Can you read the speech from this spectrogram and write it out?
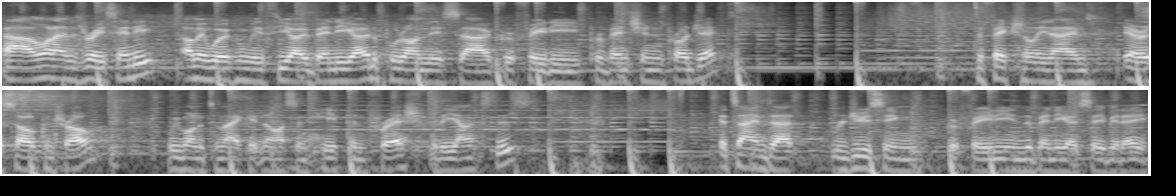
Uh, my name is Reece Hendy. I've been working with Yo Bendigo to put on this uh, graffiti prevention project. It's affectionately named Aerosol Control. We wanted to make it nice and hip and fresh for the youngsters. It's aimed at reducing graffiti in the Bendigo CBD.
